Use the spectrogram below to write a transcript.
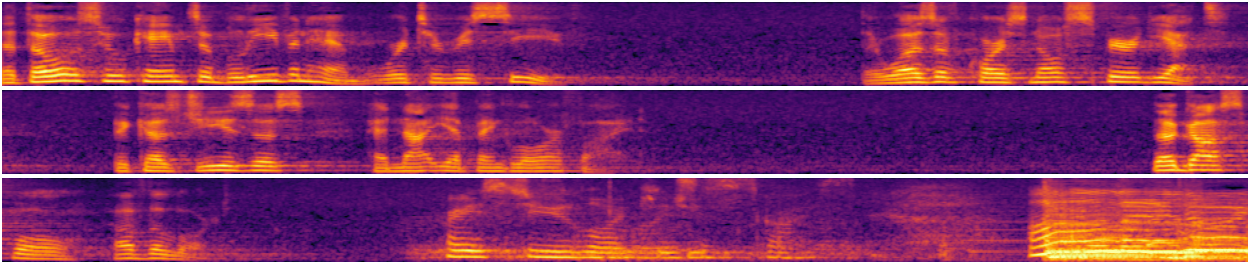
that those who came to believe in him were to receive. There was, of course, no Spirit yet, because Jesus had not yet been glorified. The Gospel of the Lord. Praise to you, Lord Jesus Christ. Alleluia.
